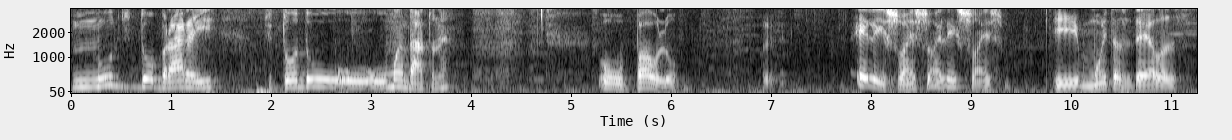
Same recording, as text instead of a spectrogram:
no desdobrar aí de todo o, o mandato, né? O Paulo, eleições são eleições e muitas delas,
